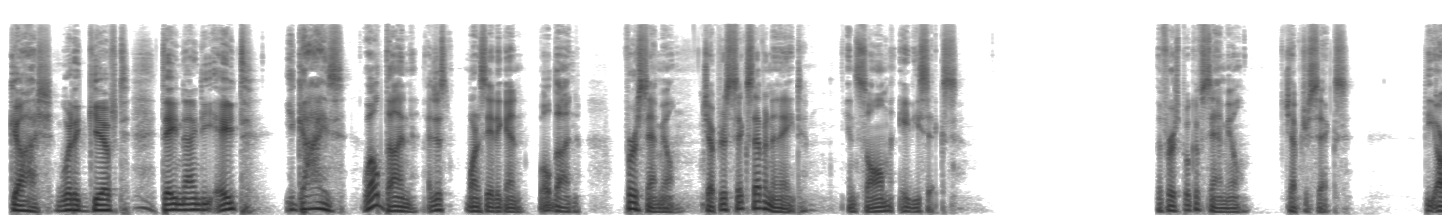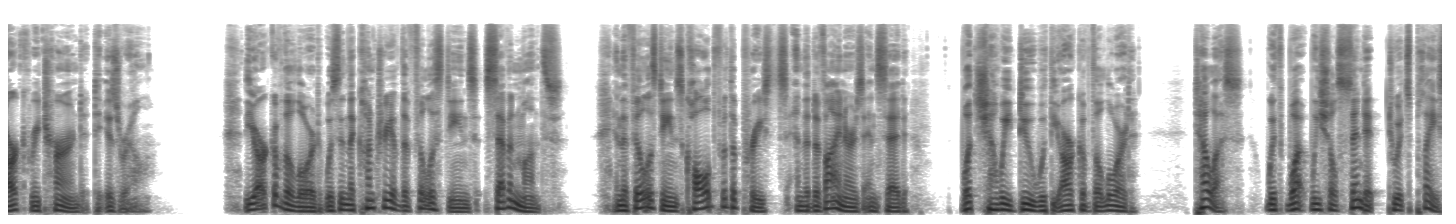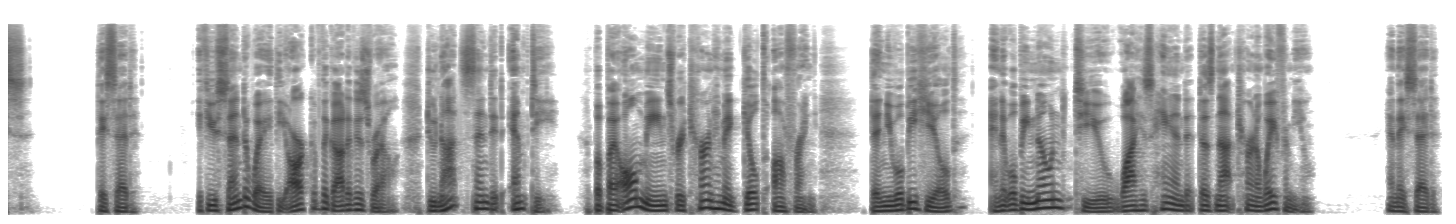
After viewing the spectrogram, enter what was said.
Gosh, what a gift. Day 98. You guys, well done. I just want to say it again. Well done. 1 Samuel, chapter 6, 7, and 8, in Psalm 86. The first book of Samuel, chapter 6. The ark returned to Israel. The ark of the Lord was in the country of the Philistines seven months. And the Philistines called for the priests and the diviners and said, What shall we do with the ark of the Lord? Tell us with what we shall send it to its place. They said, If you send away the ark of the God of Israel, do not send it empty, but by all means return him a guilt offering. Then you will be healed, and it will be known to you why his hand does not turn away from you. And they said,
